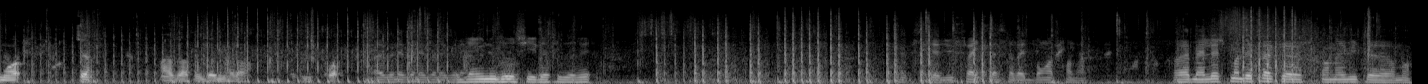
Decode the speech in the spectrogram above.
Moi. Tiens. Ah bah, vous donne alors. Une fois. Ah, venez, venez, venez, Il y venez. a bien une ou deux aussi, les gars, si vous avez. Qu'il y a du fight là, ça va être bon à prendre. hein. Ouais, mais laisse-moi des plaques euh, si t'en as 8 euh, moi.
